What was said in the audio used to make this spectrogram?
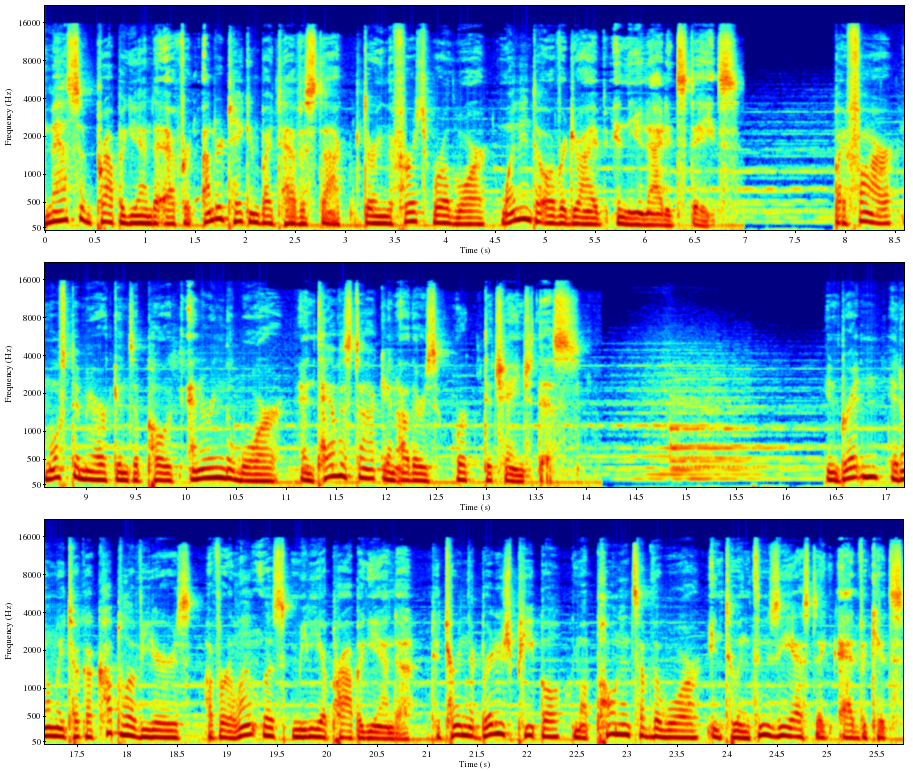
The massive propaganda effort undertaken by Tavistock during the First World War went into overdrive in the United States. By far, most Americans opposed entering the war, and Tavistock and others worked to change this. In Britain, it only took a couple of years of relentless media propaganda to turn the British people from opponents of the war into enthusiastic advocates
